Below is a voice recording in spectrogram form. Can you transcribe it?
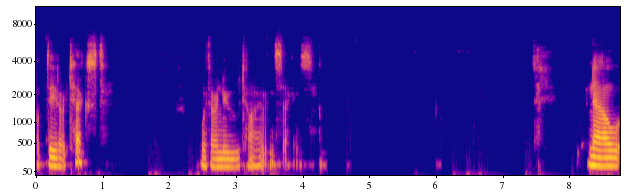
update our text with our new time in seconds. Now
